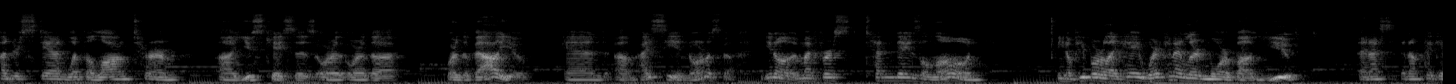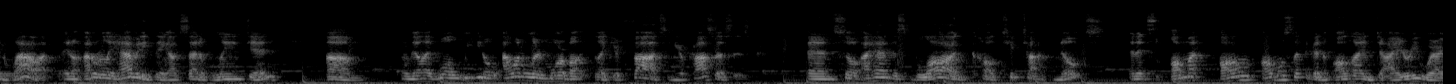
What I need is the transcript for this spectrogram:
understand what the long-term uh, use cases or or the or the value. And um, I see enormous value. You know, in my first ten days alone, you know, people were like, "Hey, where can I learn more about you?" And I and I'm thinking, "Wow, you know, I don't really have anything outside of LinkedIn." Um, and they're like, well, you know, I want to learn more about like your thoughts and your processes. And so I had this blog called TikTok Notes, and it's all my all almost like an online diary where I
